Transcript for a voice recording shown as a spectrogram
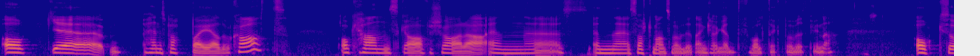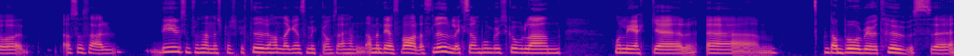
Och eh, hennes pappa är advokat. Och han ska försvara en, eh, en eh, svart man som har blivit anklagad för våldtäkt på en vit kvinna. Och så, alltså så här, det är liksom från hennes perspektiv, det handlar ganska mycket om så här, hen, ja, men deras vardagsliv liksom. Hon går i skolan, hon leker, ehm, de bor bredvid ett hus eh,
